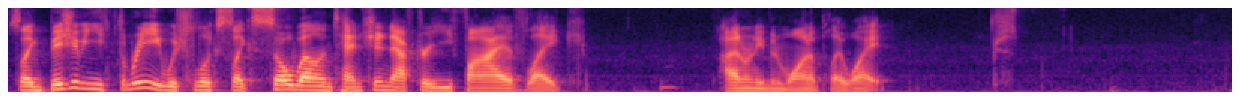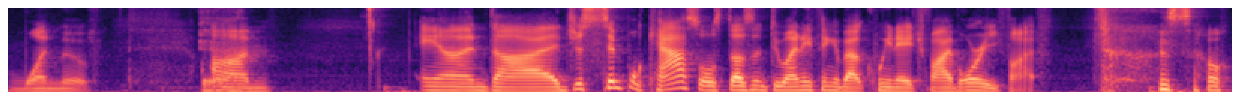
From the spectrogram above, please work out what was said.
So like bishop e3, which looks like so well intentioned after e5, like I don't even want to play white. Just one move. Yeah. Um, and uh, just simple castles doesn't do anything about queen h5 or e5. so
